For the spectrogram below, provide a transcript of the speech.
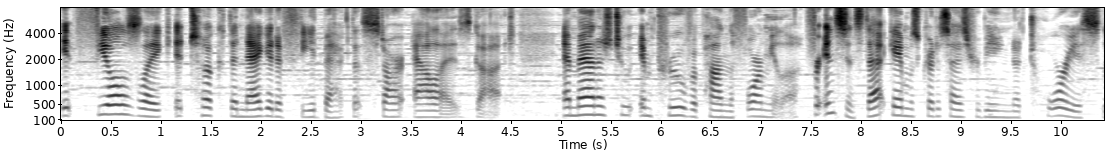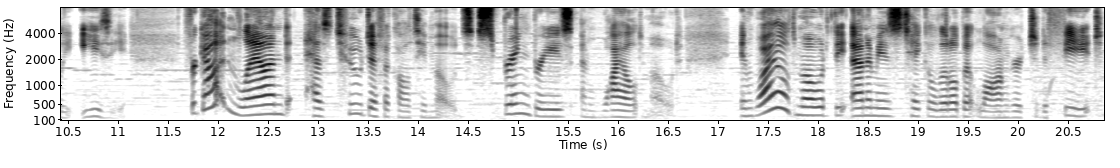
it feels like it took the negative feedback that Star Allies got and managed to improve upon the formula. For instance, that game was criticized for being notoriously easy, Forgotten Land has two difficulty modes, Spring Breeze and Wild Mode. In Wild Mode, the enemies take a little bit longer to defeat,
